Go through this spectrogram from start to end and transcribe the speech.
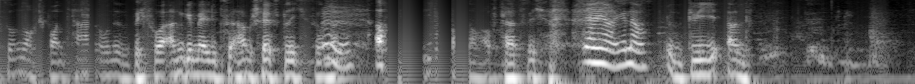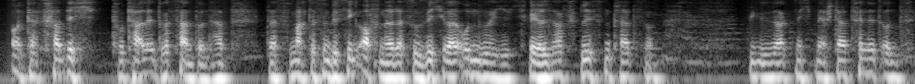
so noch spontan, ohne sich vorher angemeldet zu haben, schriftlich, sondern mm. auch noch auf Platz. Ja, ja, genau. Und, wie, und, und das fand ich total interessant und habe das macht es ein bisschen offener, dass so sicherer, unsicherer Listenplatz und wie gesagt nicht mehr stattfindet. Und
